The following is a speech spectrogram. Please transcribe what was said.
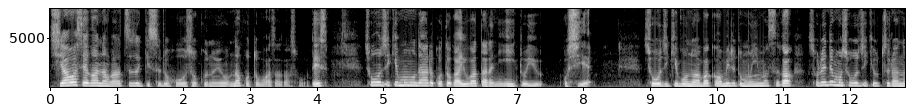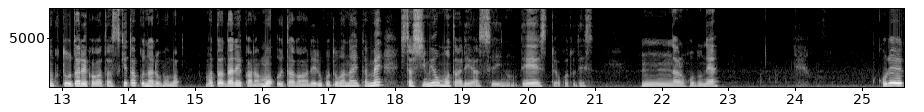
幸せが長続きする法則のようなことわざだそうです。正直者であることが世渡りにいいという教え。正直者は馬鹿を見るとも言いますが、それでも正直を貫くと誰かが助けたくなるもの。また誰からも疑われることがないため、親しみを持たれやすいのです。ということです。うーん、なるほどね。これ、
